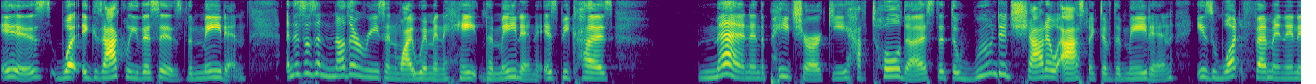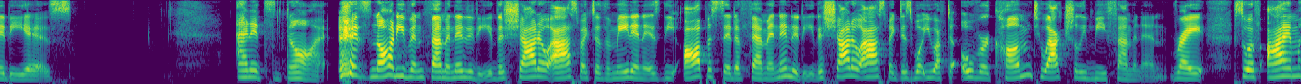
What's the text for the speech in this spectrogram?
is what exactly this is the maiden. And this is another reason why women hate the maiden, is because men in the patriarchy have told us that the wounded shadow aspect of the maiden is what femininity is. And it's not. It's not even femininity. The shadow aspect of the maiden is the opposite of femininity. The shadow aspect is what you have to overcome to actually be feminine, right? So if I'm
